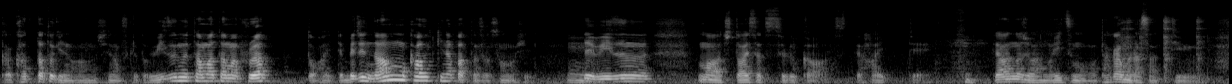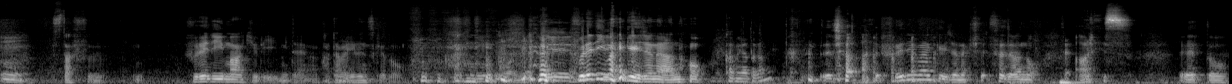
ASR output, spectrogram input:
か買った時の話なんですけどウィズムたまたまフラッと入って別に何も買う気なかったんですよその日、うん。で WISM まあちょっと挨拶するかっつって入って で案の定あのいつもの高村さんっていううん。スタッフフレディ・マーキュリーみたいな方がいるんですけど。フレディ・マーキュリーじゃない。あの。髪型がね。じゃあフレディ・マーキュリーじゃなくてそれであのあ。れです。えっ、と。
